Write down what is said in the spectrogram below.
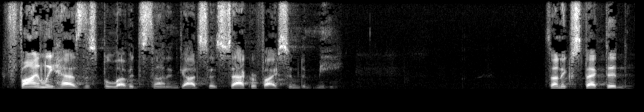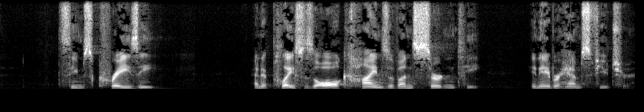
Finally has this beloved son, and God says, Sacrifice him to me. It's unexpected, it seems crazy, and it places all kinds of uncertainty in Abraham's future.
